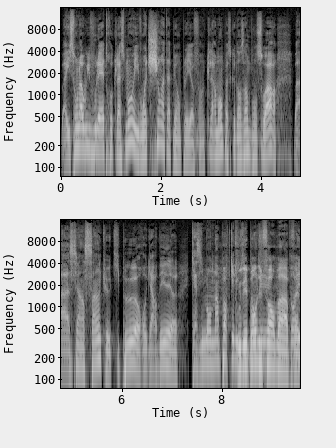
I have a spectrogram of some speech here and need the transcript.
bah, ils sont là où ils voulaient être au classement et ils vont être chiants à taper en playoff, hein, clairement, parce que dans un bon soir, bah, c'est un 5 qui peut euh, regarder euh, quasiment n'importe quelle Tout équipe. Tout dépend du format après.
